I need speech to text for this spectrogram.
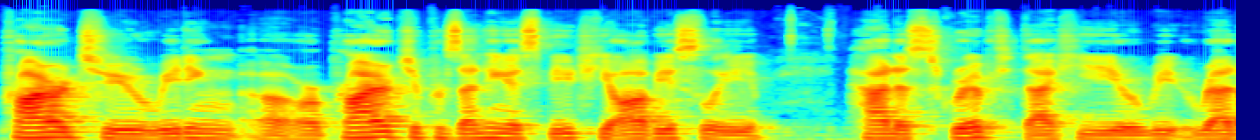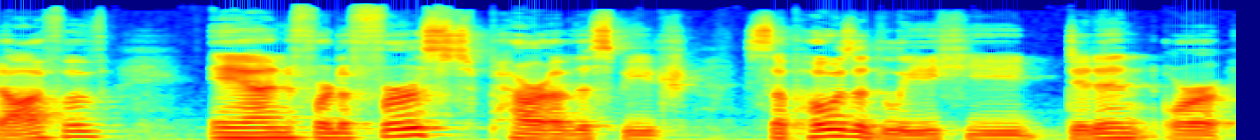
prior to reading uh, or prior to presenting his speech, he obviously had a script that he re- read off of. And for the first part of the speech, supposedly he didn't, or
